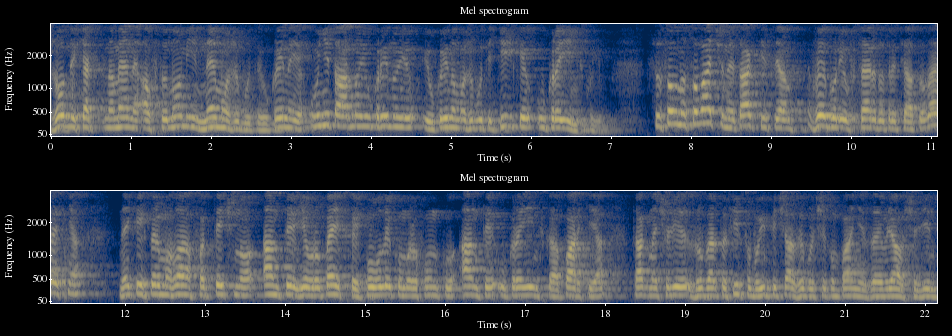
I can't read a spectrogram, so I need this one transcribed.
жодних, як на мене, автономій не може бути. Україна є унітарною Україною, і Україна може бути тільки українською. Стосовно Словаччини, так, після виборів в середу 30 вересня, на яких перемогла фактично антиєвропейська і по великому рахунку антиукраїнська партія, так на чолі з Роберто Фіцо, бо він під час виборчої кампанії заявляв, що він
